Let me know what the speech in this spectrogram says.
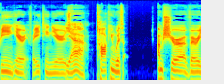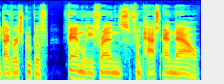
being here for 18 years, Yeah, talking with, I'm sure, a very diverse group of family, friends from past and now.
